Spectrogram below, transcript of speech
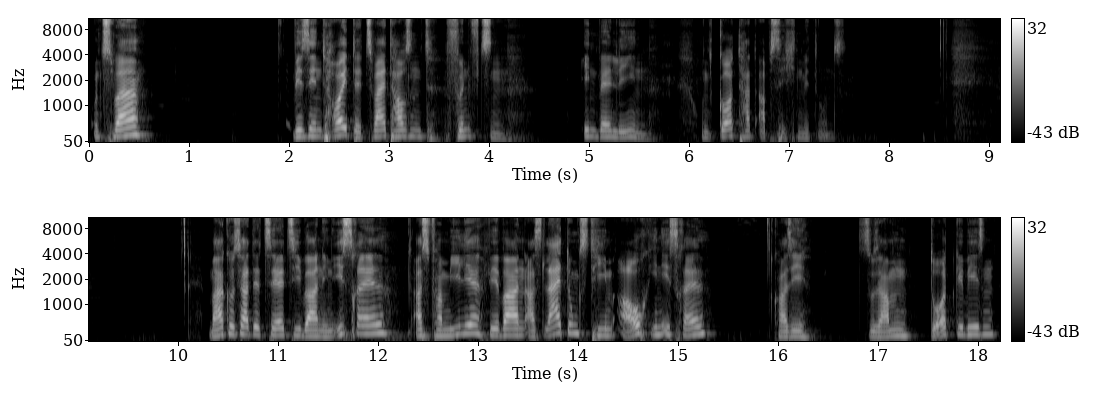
Und zwar wir sind heute 2015 in Berlin und Gott hat Absichten mit uns. Markus hat erzählt, sie waren in Israel als Familie. Wir waren als Leitungsteam auch in Israel, quasi zusammen dort gewesen.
